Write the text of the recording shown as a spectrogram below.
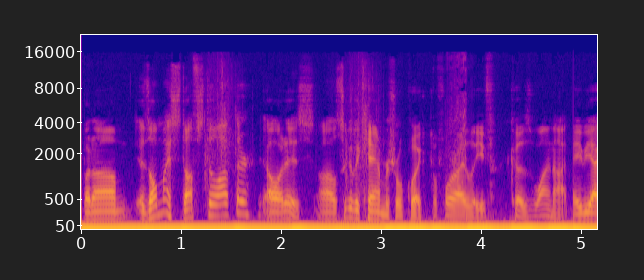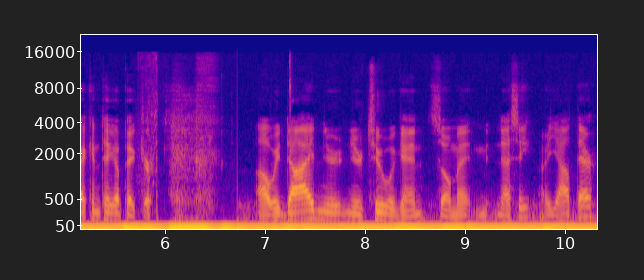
But um, is all my stuff still out there? Oh, it is. Uh, let's look at the cameras real quick before I leave, because why not? Maybe I can take a picture. Uh, we died near near two again. So Nessie, are you out there,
